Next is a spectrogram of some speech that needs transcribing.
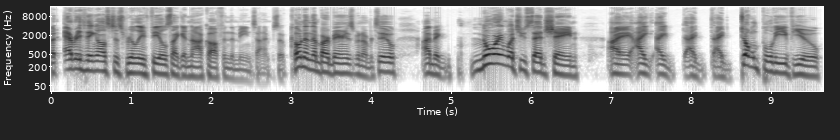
but everything else just really feels like a knockoff in the meantime. So Conan the Barbarian's my number two. I'm ignoring what you said, Shane. I I I I, I don't believe you.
